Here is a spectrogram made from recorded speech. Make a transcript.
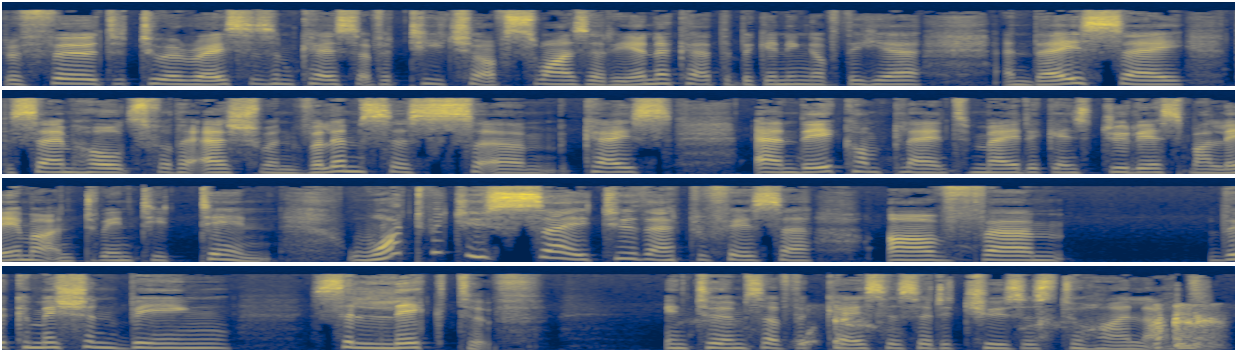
referred to a racism case of a teacher of Swazi at the beginning of the year. And they say the same holds for the Ashwin Willemse um, case and their complaint made against Julius Malema in 2010. What would you say to that, Professor, of um, the Commission being selective in terms of the cases that it chooses to highlight?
